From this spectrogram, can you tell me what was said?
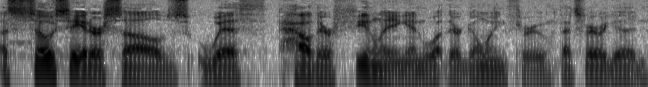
associate ourselves with how they're feeling and what they're going through. That's very good.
